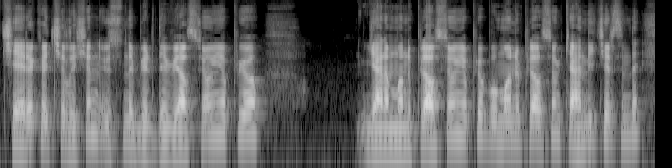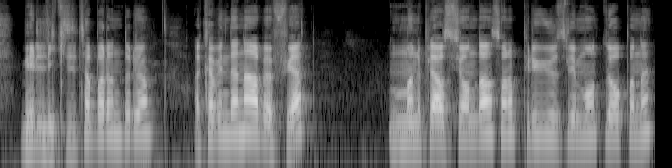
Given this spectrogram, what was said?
çeyrek açılışın üstünde bir deviyasyon yapıyor. Yani manipülasyon yapıyor. Bu manipülasyon kendi içerisinde bir likidite barındırıyor. Akabinde ne yapıyor fiyat? Manipülasyondan sonra previously monthly open'ı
